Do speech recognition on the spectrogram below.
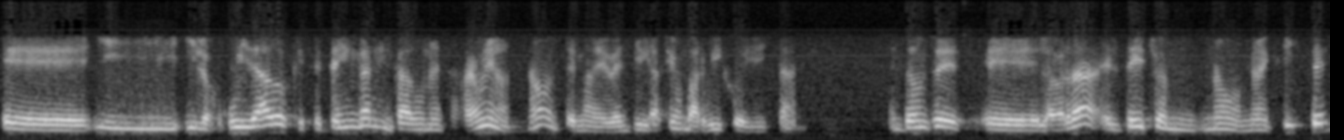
eh, y, los cuidados que se tengan en cada una de esas reuniones, ¿no? El tema de ventilación, barbijo y distancia. Entonces, eh, la verdad, el techo no, no existe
